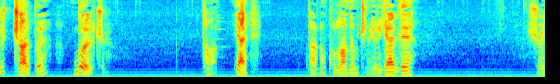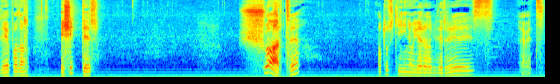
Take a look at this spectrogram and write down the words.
3 çarpı bu ölçü. Tamam. Yani pardon kullandığım için uyarı geldi. Şöyle yapalım. Eşittir. Şu artı 32 yine uyarı alabiliriz. Evet.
